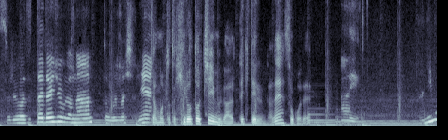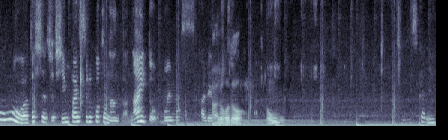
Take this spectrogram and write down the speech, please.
それは絶対大丈夫だなと思いましたねじゃ。あもうちょっとヒロトチームができてるんだねそこで。はい。何ももう私たちは心配することなんかないと思います。彼らなるほど。おうそうですかね。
